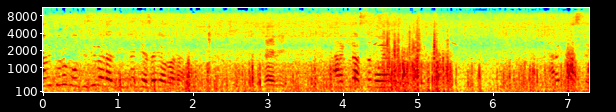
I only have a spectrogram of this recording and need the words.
আমি তোরা বলতেছি বেটা জিগটা গেছে গা বেটা। আরেকটা আসছে বয়ান আরেকটা আসছে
